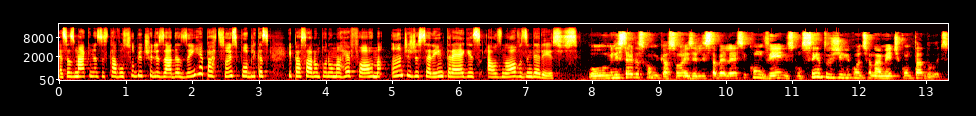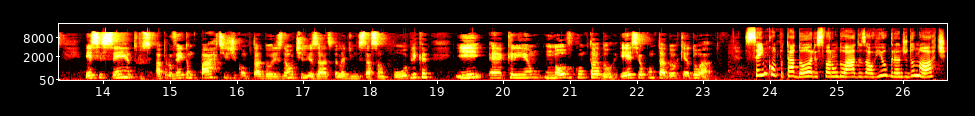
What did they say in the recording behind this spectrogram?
Essas máquinas estavam subutilizadas em repartições públicas e passaram por uma reforma antes de serem entregues aos novos endereços. O Ministério das Comunicações ele estabelece convênios com centros de recondicionamento de computadores. Esses centros aproveitam partes de computadores não utilizados pela administração pública e é, criam um novo computador. Esse é o computador que é doado. 100 computadores foram doados ao Rio Grande do Norte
